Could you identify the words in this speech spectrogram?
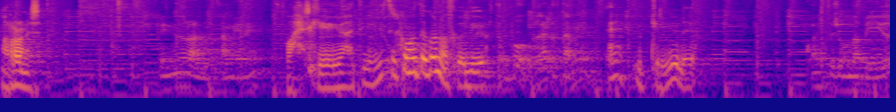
Marrones. Que, ah, tío, ¿viste cómo te conozco, tío? Está un poco claro también. Eh, increíble. ¿Cuál es tu segundo apellido?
